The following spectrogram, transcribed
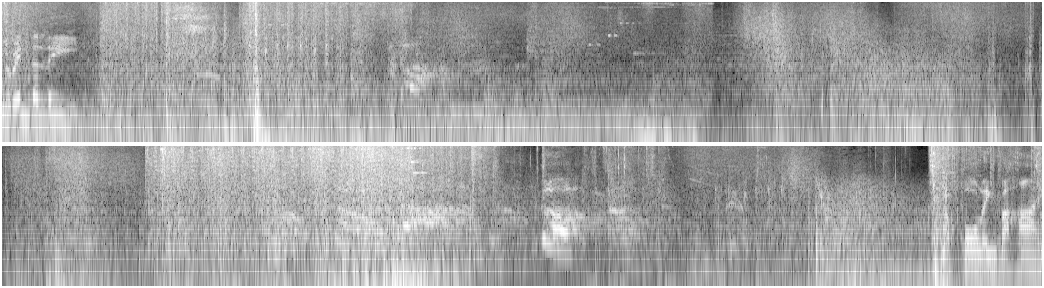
You're in the lead. Falling behind.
